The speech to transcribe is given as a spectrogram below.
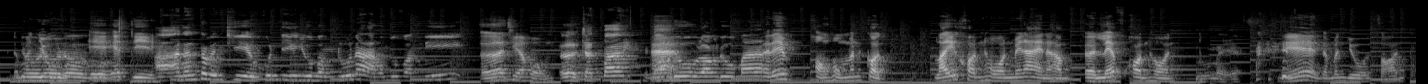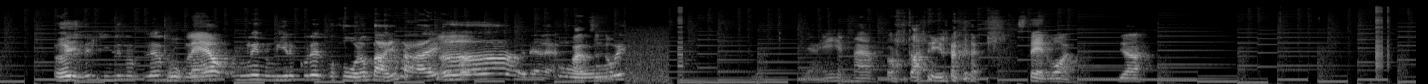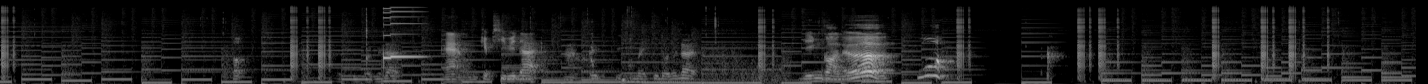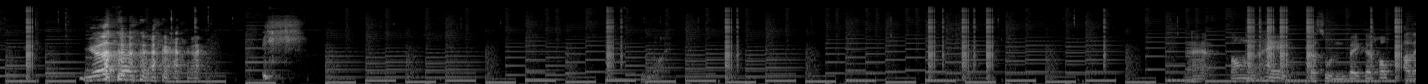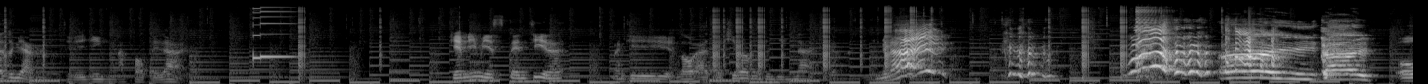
แต่มันยูดูดูดู A S D อ่าอันนั้นก็เป็นคิวคุณดีอยู่ฝั่งนู้นน่ะผมอยู่ฝั่งนี้ เออ เชื่อผม เออ จัดไป ลอะองดูลองดูมาอันนี้ของผมมันกดไลท์คอนโทรลไม่ได้นะครับ เออ left control ดูไหนอะนี่แต่มันอยู่ซ้อน เอ้ยเล่นเล่นเล่นถูกแล้ว มึงเล่นตรงนี้แล้วกูเล่นโอ้โหลำบากที่ผายเออนี่นแหละโอ้ความสนุกยอยากให้เห็นภาพตอนตอนนี้เลย stage one อย่าเอ้ากูเปิดไม่ได้อะมันเก็บชีวิตได้อะเฮ้ยทำไมกูเปิดไม่ได้ ยิงก่อนเออวู้เงอ สุนไปกระทบอะไรสักอย่างหนึ่งถึงจะยิงนัดต่อไปได้ เกมนี้มีสเตนจี้นะบางทีเราอาจจะคิดว่ามันจะยิงได้แต่ไม่ได้เอ้ยตายโอ้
